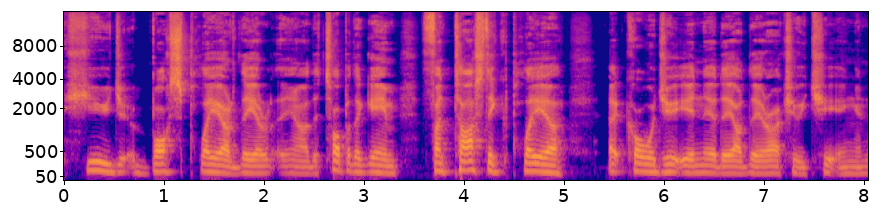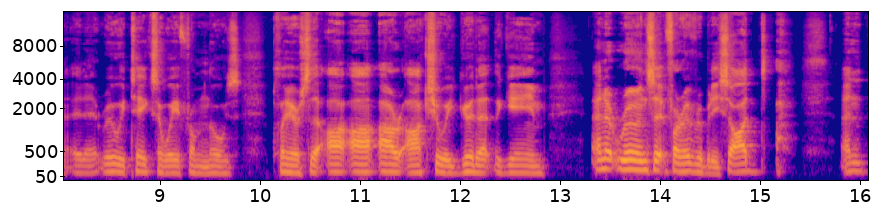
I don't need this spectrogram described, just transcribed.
huge boss player. They're you know the top of the game, fantastic player at Call of Duty, and there they are. They're actually cheating, and it really takes away from those players that are, are, are actually good at the game, and it ruins it for everybody. So I and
